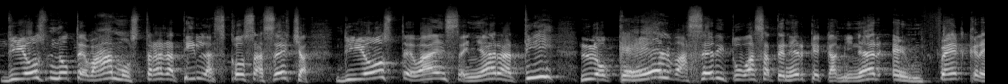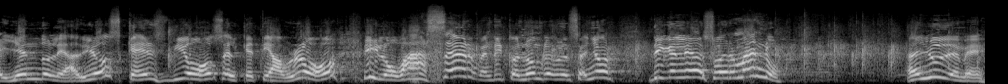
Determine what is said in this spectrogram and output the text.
Dios no te va a mostrar a ti las cosas hechas. Dios te va a enseñar a ti lo que Él va a hacer y tú vas a tener que caminar en fe creyéndole a Dios que es Dios el que te habló y lo va a hacer. Bendito el nombre del Señor. Díganle a su hermano. Ayúdeme.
